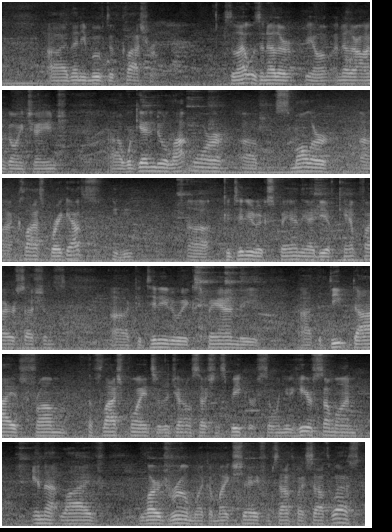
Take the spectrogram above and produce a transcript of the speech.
and then you move to the classroom. So that was another, you know, another ongoing change. Uh, we're getting to a lot more uh, smaller uh, class breakouts. Uh, continue to expand the idea of campfire sessions. Uh, continue to expand the uh, the deep dives from the flashpoints or the general session speakers. So when you hear someone in that live large room like a Mike Shea from South by Southwest,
